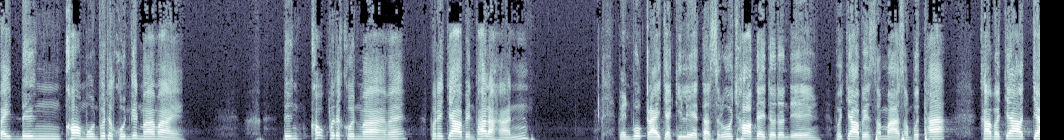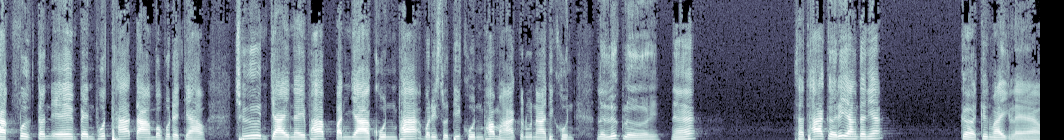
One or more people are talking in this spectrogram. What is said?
ไปดึงข้อมูลพุทธคุณขึ้นมาใหม่ ดึงข้อพุทธคุณมาไหมพระเจ้าเป็นพระอรหันต์เป็นผู้ไกลจากกิเลสตัดสู้ชอบได้โดยตนเอง พระเจ้าเป็นสัมมาสัมพุทธะข้าพเจ้าจักฝึกตนเองเป็นพุทธะตามพระพุทธเจ้า ชื่นใจในพระปัญญาคุณพระบริสุทธิ์ที่คุณ พระมหากรุณาที่คุณระลึกเลยนะศรัทธาเกิดได้ยังตอนเนี้ย เกิดขึ้นมาอีกแล้ว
